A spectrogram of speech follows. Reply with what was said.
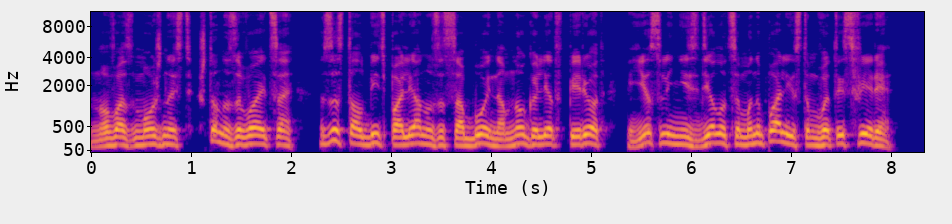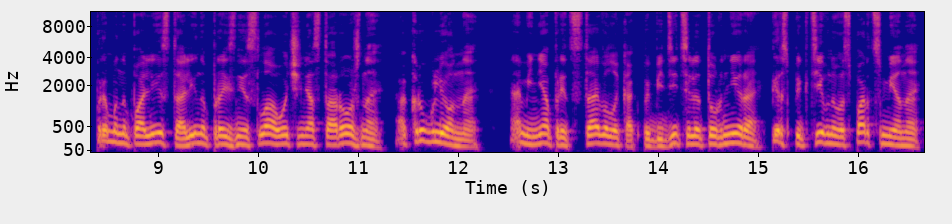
но возможность, что называется, застолбить поляну за собой на много лет вперед, если не сделаться монополистом в этой сфере. Про монополиста Алина произнесла очень осторожно, округленно, а меня представила как победителя турнира, перспективного спортсмена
